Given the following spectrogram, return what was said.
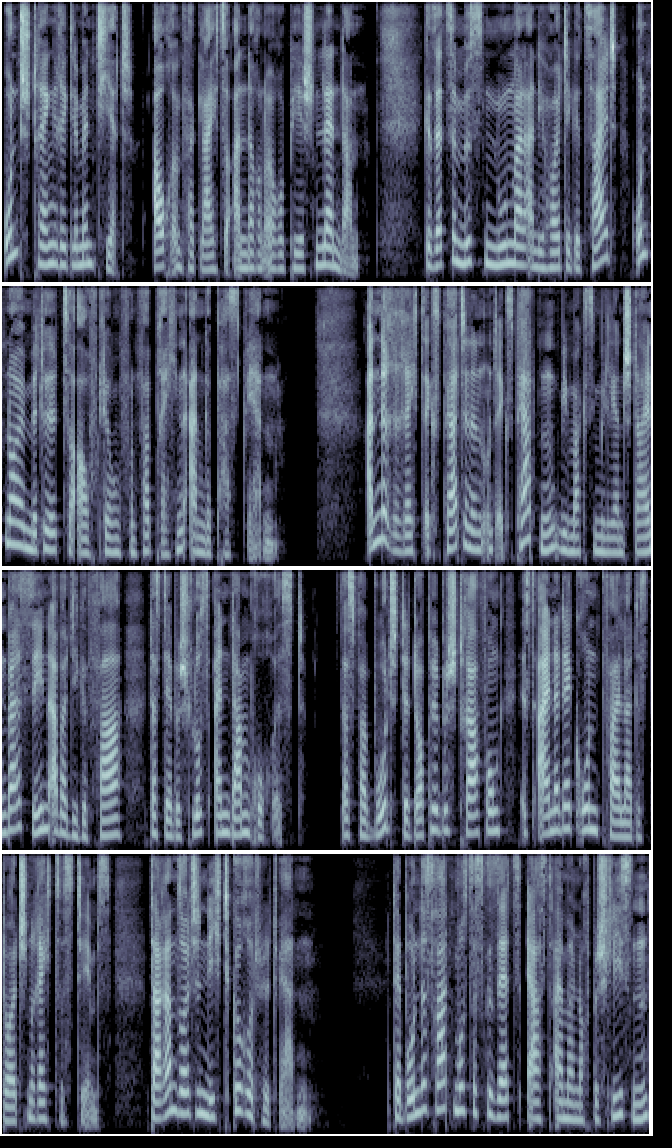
und streng reglementiert, auch im Vergleich zu anderen europäischen Ländern. Gesetze müssten nun mal an die heutige Zeit und neue Mittel zur Aufklärung von Verbrechen angepasst werden. Andere Rechtsexpertinnen und Experten wie Maximilian Steinbeiß sehen aber die Gefahr, dass der Beschluss ein Dammbruch ist. Das Verbot der Doppelbestrafung ist einer der Grundpfeiler des deutschen Rechtssystems. Daran sollte nicht gerüttelt werden. Der Bundesrat muss das Gesetz erst einmal noch beschließen,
